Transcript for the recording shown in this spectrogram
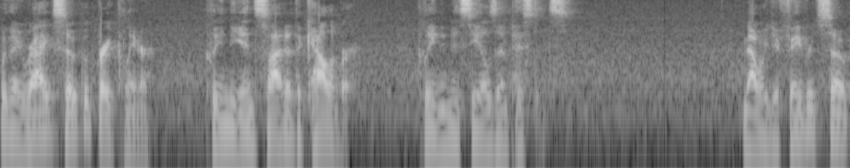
With a rag soaked with brake cleaner, clean the inside of the caliper, cleaning the seals and pistons. Now with your favorite soap,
